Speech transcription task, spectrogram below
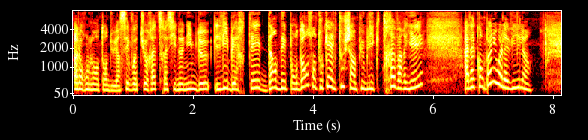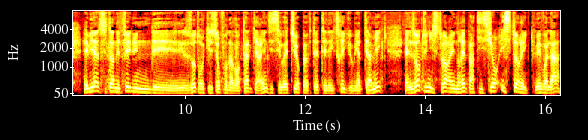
Alors on l'a entendu, hein, ces voiturettes seraient synonymes de liberté, d'indépendance. En tout cas, elles touchent un public très varié. À la campagne ou à la ville? Eh bien, c'est en effet l'une des autres questions fondamentales, Karine. Si ces voitures peuvent être électriques ou bien thermiques, elles ont une histoire et une répartition historique. Mais voilà,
